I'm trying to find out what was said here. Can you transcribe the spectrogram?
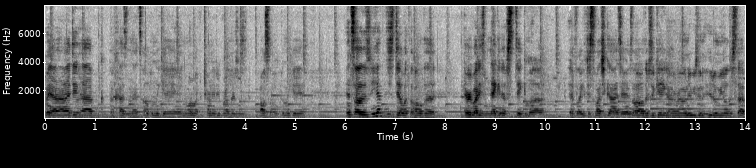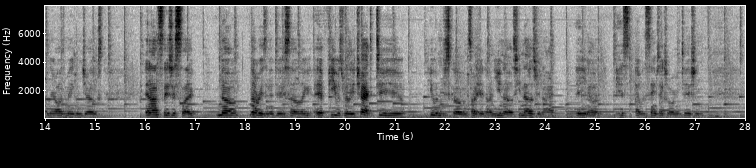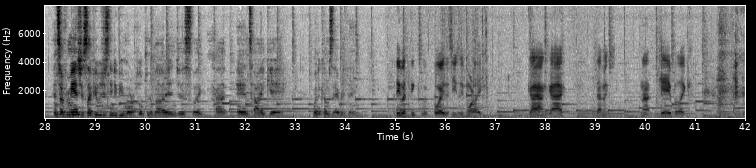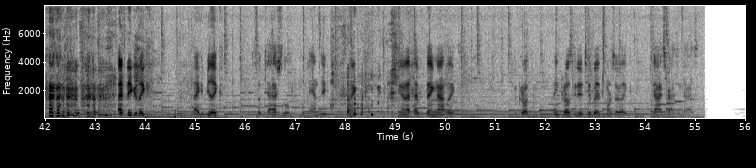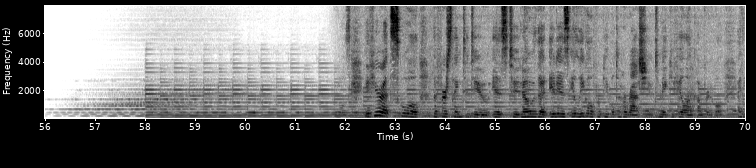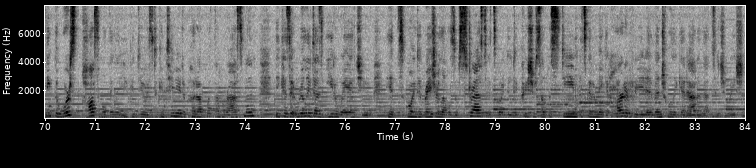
Yeah, I do have a cousin that's openly gay, and one of my fraternity brothers is also openly gay. And so you have to just deal with the whole the everybody's negative stigma of like just a bunch of guys there and oh there's a gay guy around who's gonna hit on me all this stuff and they're always making jokes. And honestly, it's just like no no reason to do so. Like if he was really attracted to you, he wouldn't just go and start hitting on you. Knows he knows you're not, you know, his of the same sexual orientation. And so for me, it's just like people just need to be more open about it and just like not anti-gay when it comes to everything. I think I think with boys it's usually more like guy on guy. That makes not gay, but like I think like I could be like so cash little, little pansy, like you know that type of thing. Not like a girl can. I think girls can do it too, but it's more so like guys harassing guys. If you're at school, the first thing to do is to know that it is illegal for people to harass you, to make you feel uncomfortable. I think the worst possible thing that you can do is to continue to put up with the harassment because it really does eat away at you. It's going to raise your levels of stress, it's going to decrease your self-esteem, it's going to make it harder for you to eventually get out of that situation.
